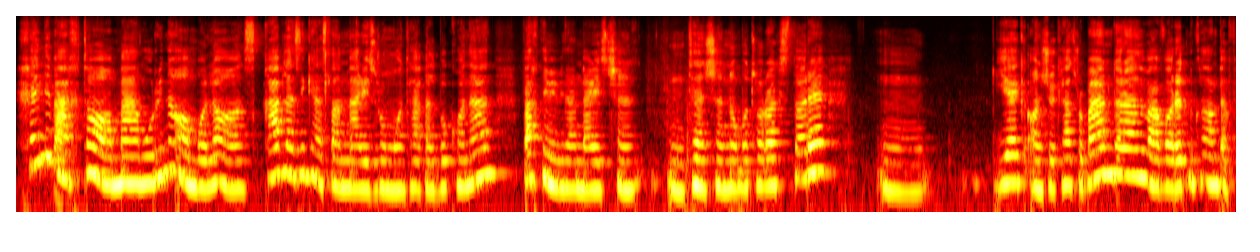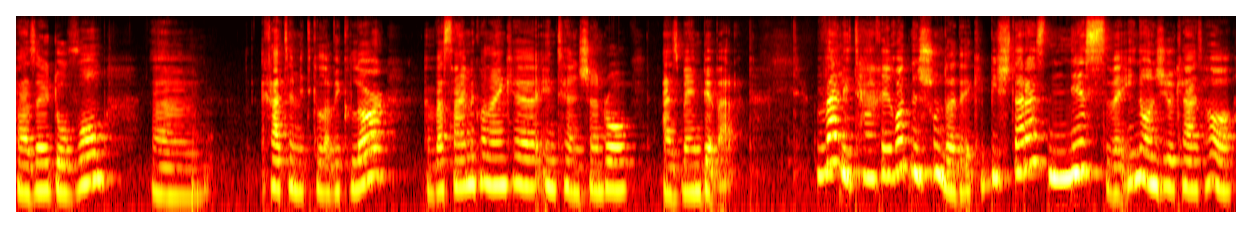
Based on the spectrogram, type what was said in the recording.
خیلی وقتا مامورین آمبولانس قبل از اینکه اصلا مریض رو منتقل بکنن وقتی می‌بینن مریض tension pneumothorax داره یک آنژیوکت رو برمیدارن و وارد می‌کنن به فضای دوم خط midclavicular و سعی می‌کنن که این تنشن رو از بین ببرن. ولی تحقیقات نشون داده که بیشتر از نصف این آنژیوکت ها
